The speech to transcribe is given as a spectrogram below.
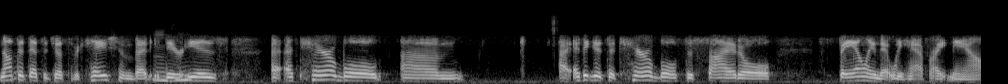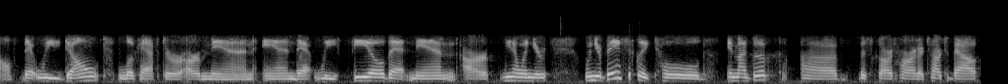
not that that's a justification, but mm-hmm. there is a, a terrible. Um, I, I think it's a terrible societal failing that we have right now that we don't look after our men and that we feel that men are you know when you're when you're basically told in my book uh the scarred heart i talked about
